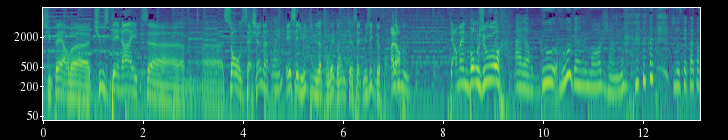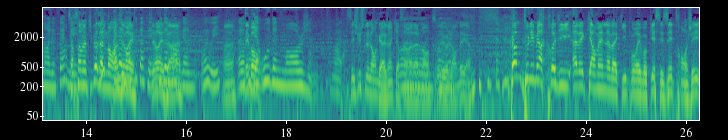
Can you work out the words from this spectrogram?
superbe euh, Tuesday Night euh, Soul Session. Oui. Et c'est lui qui nous a trouvé donc cette musique de fond. Alors, Mhm. Carmen, bonjour. Alors, Rudenmorgen. je ne sais pas comment le faire. Ça mais... ressemble un petit peu à l'allemand, Oui, hein, c'est vrai. tout à fait. Vrai, ça, hein. Oui, oui. Ouais. Alors, Mais ça bon. fait. Voilà. C'est juste le langage hein, qui ressemble Ouais, à l'allemand, ouais, les hollandais. hein. Comme tous les mercredis avec Carmen Lavaki pour évoquer ces étrangers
